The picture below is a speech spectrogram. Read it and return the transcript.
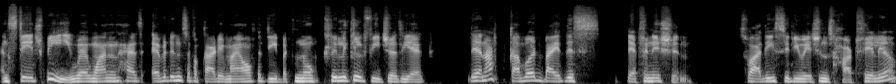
And stage B, where one has evidence of a cardiomyopathy, but no clinical features yet, they're not covered by this definition. So are these situations heart failure?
